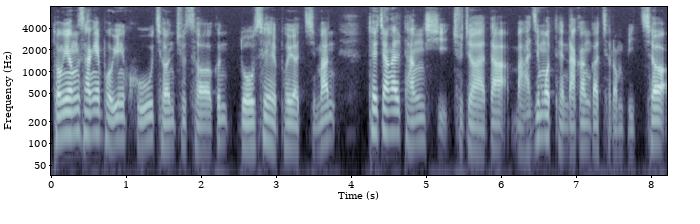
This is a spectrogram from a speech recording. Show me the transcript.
동영상에 보인 후 전 주석은 노쇠해 보였지만 퇴장할 당시 주저하다 마지못해 나간 것처럼 비쳐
